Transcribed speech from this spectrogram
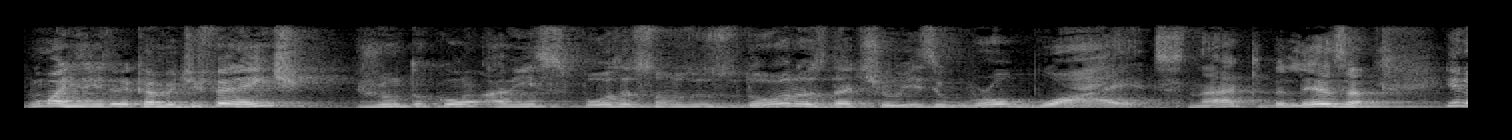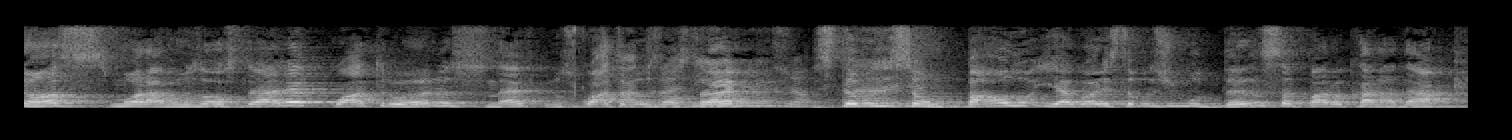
Uma agência de intercâmbio diferente. Junto com a minha esposa, somos os donos da Too Easy Worldwide, né? Que beleza? E nós morávamos na Austrália quatro anos, né? Ficamos quatro, Quatro anos na Austrália. de Estamos em Austrália. São Paulo e agora estamos de mudança para o Canadá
